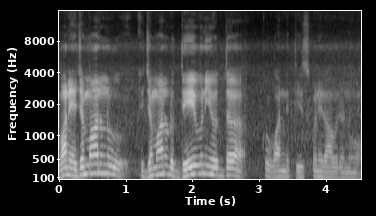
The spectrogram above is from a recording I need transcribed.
వాని యజమానుడు యజమానుడు దేవుని యొద్దకు వాడిని తీసుకొని రావలను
